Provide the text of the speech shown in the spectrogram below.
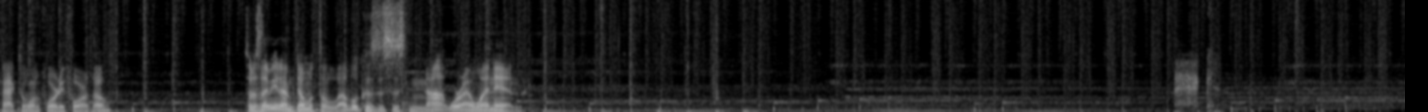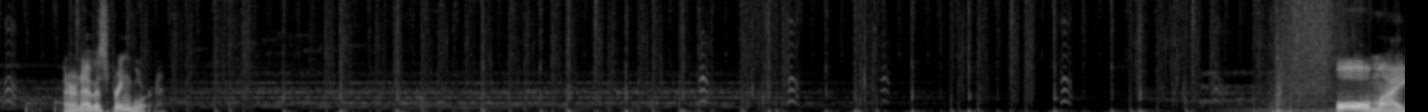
Back to 144 though. So does that mean I'm done with the level? Because this is not where I went in. I don't have a springboard. Oh my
